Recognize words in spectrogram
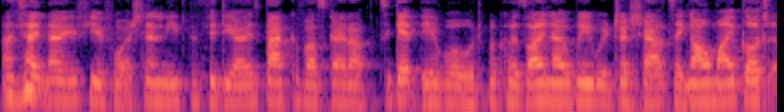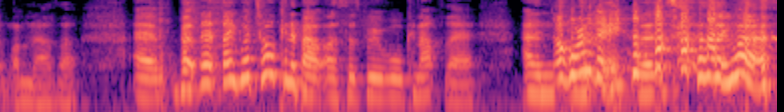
I don't know if you've watched any of the videos back of us going up to get the award because I know we were just shouting, oh my God, at one another. Um, but they, they, were talking about us as we were walking up there. And oh, were they? they were.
